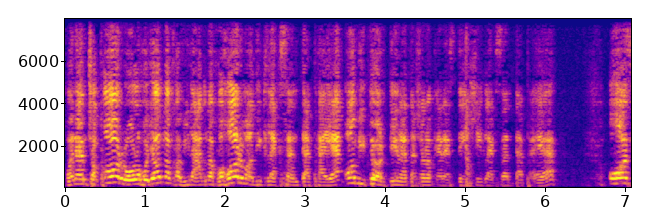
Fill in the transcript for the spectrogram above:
hanem csak arról, hogy annak a világnak a harmadik legszentebb helye, ami történetesen a kereszténység legszentebb helye, az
